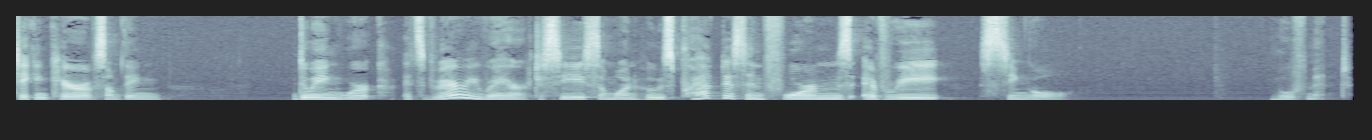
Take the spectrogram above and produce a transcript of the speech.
taking care of something, doing work. It's very rare to see someone whose practice informs every single movement.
